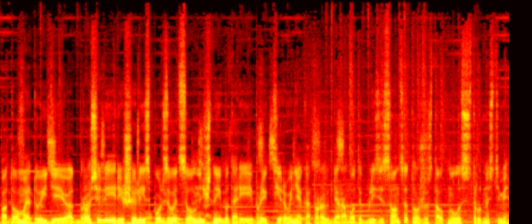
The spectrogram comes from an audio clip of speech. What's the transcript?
Потом эту идею отбросили и решили использовать солнечные батареи, проектирование которых для работы вблизи Солнца тоже столкнулось с трудностями.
